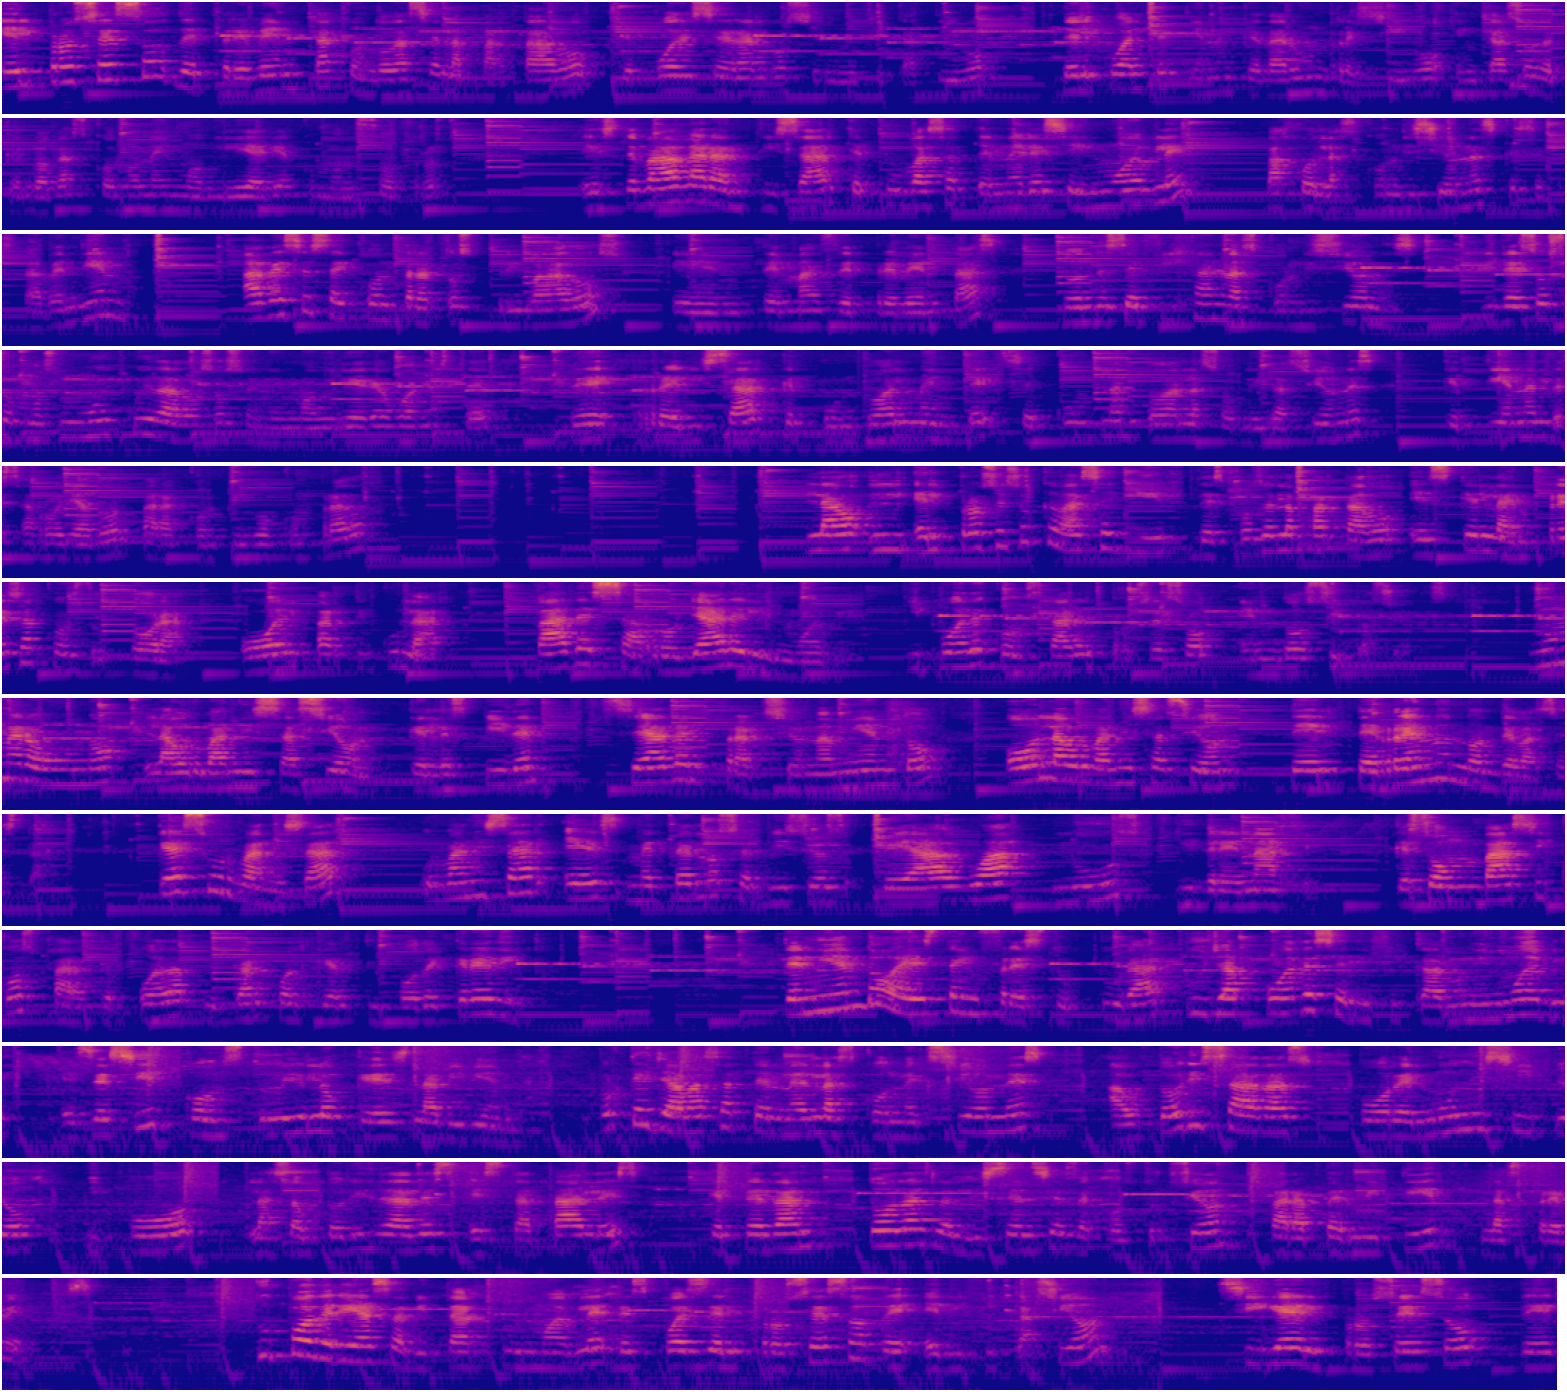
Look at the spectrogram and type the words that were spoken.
El proceso de preventa cuando das el apartado, que puede ser algo significativo, del cual te tienen que dar un recibo en caso de que lo hagas con una inmobiliaria como nosotros, este va a garantizar que tú vas a tener ese inmueble bajo las condiciones que se te está vendiendo. A veces hay contratos privados en temas de preventas donde se fijan las condiciones y de eso somos muy cuidadosos en Inmobiliaria Guanaster de revisar que puntualmente se cumplan todas las obligaciones que tiene el desarrollador para contigo comprador. el proceso que va a seguir después del apartado es que la empresa constructora o el particular va a desarrollar el inmueble y puede constar el proceso en dos situaciones. Número uno, la urbanización que les piden sea del fraccionamiento o la urbanización del terreno en donde vas a estar. ¿Qué es urbanizar? Urbanizar es meter los servicios de agua, luz y drenaje, que son básicos para que pueda aplicar cualquier tipo de crédito. Teniendo esta infraestructura, tú ya puedes edificar un inmueble, es decir, construir lo que es la vivienda, porque ya vas a tener las conexiones autorizadas por el municipio y por las autoridades estatales que te dan todas las licencias de construcción para permitir las preventas. Tú podrías habitar tu inmueble después del proceso de edificación, sigue el proceso de,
